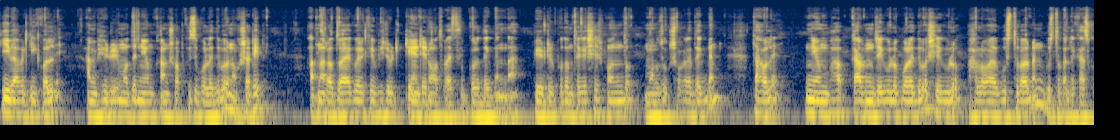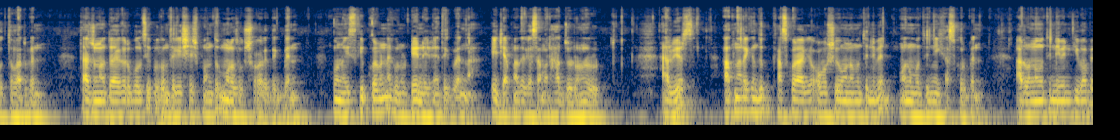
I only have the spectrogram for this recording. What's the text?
কীভাবে কী করলে? আমি ভিডিওর মধ্যে নিয়মকানুন সব কিছু বলে দেবো নকশাটির। আপনারা দয়া করে কেউ ভিডিওটি টেনে টেনে অথবা স্কিপ করে দেখবেন না। ভিডিওটির প্রথম থেকে শেষ পর্যন্ত মনোযোগ সহকারে দেখবেন। তাহলে নিয়ম, ভাব, কারণ যেগুলো বলে দেবো সেগুলো ভালোভাবে বুঝতে পারবেন, বুঝতে পারলে কাজ করতে পারবেন। তার জন্য দয়া করে বলছি প্রথম থেকে শেষ পর্যন্ত মনোযোগ সহকারে দেখবেন। কোনো স্কিপ করবেন না, কোনো টেনে টেনে দেখবেন না। এটি আপনাদের কাছে আমার হাত জোর অনুরোধ। আর ভিউয়ার্স আপনারা কিন্তু কাজ করার আগে অবশ্যই অনুমতি নেবেন, অনুমতি নিয়ে কাজ করবেন। আর অনুমতি নেবেন কীভাবে?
